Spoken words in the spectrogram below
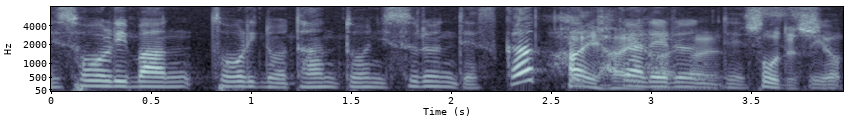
ー総理番総理の担当にするんですか？って聞かれるんですそうですよ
